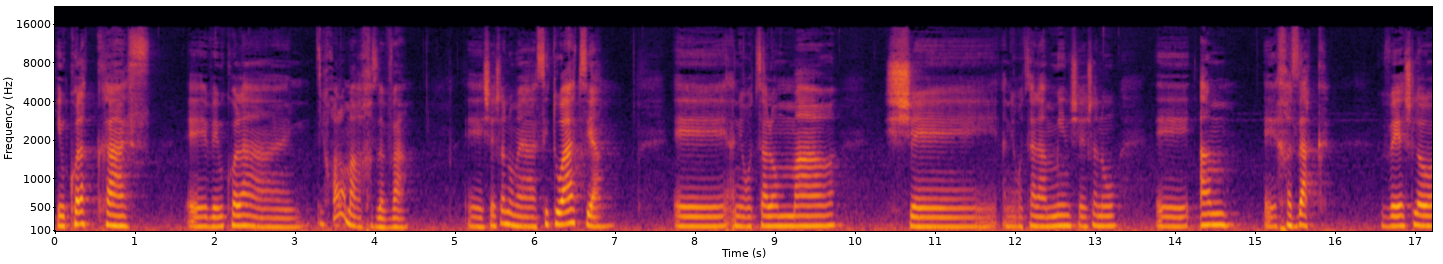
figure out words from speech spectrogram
עם כל הכעס אה, ועם כל ה... אני יכולה לומר אכזבה אה, שיש לנו מהסיטואציה, אני רוצה לומר שאני רוצה להאמין שיש לנו עם חזק ויש לו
